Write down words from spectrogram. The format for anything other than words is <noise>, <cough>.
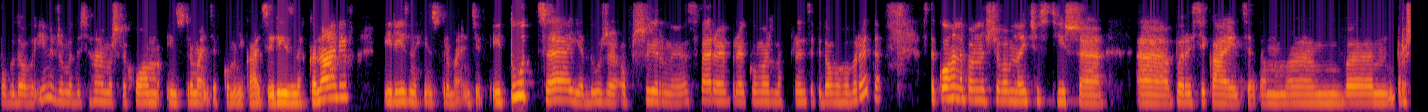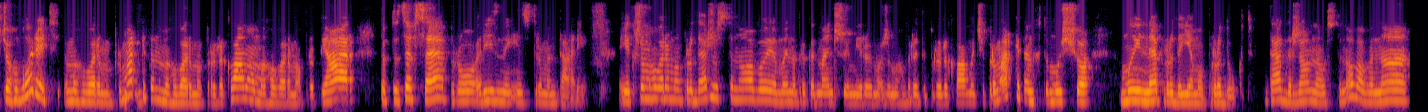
побудови іміджу ми досягаємо шляхом інструментів комунікації різних каналів і різних інструментів. І тут це є дуже обширною сферою, про яку можна в принципі довго говорити. З такого, напевно, що вам найчастіше е, пересікається там е, в про що говорять. Ми говоримо про маркетинг, ми говоримо про рекламу, ми говоримо про піар. Тобто, це все про різний інструментарій. Якщо ми говоримо про держустанови, ми, наприклад, меншою мірою можемо говорити про рекламу чи про маркетинг, тому що ми не продаємо продукт. Та державна установа вона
